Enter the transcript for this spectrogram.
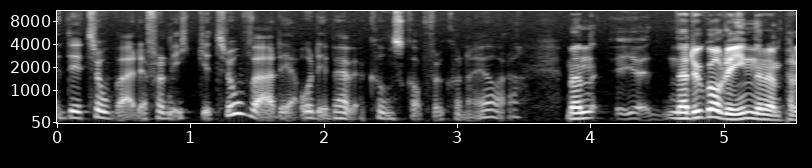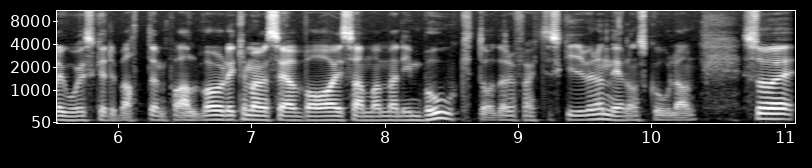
det trovärdiga från det icke trovärdiga och det behöver jag kunskap för att kunna göra. Men eh, när du gav dig in i den pedagogiska debatten på allvar, och det kan man väl säga var i samband med din bok då, där du faktiskt skriver en del om skolan. Så eh,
